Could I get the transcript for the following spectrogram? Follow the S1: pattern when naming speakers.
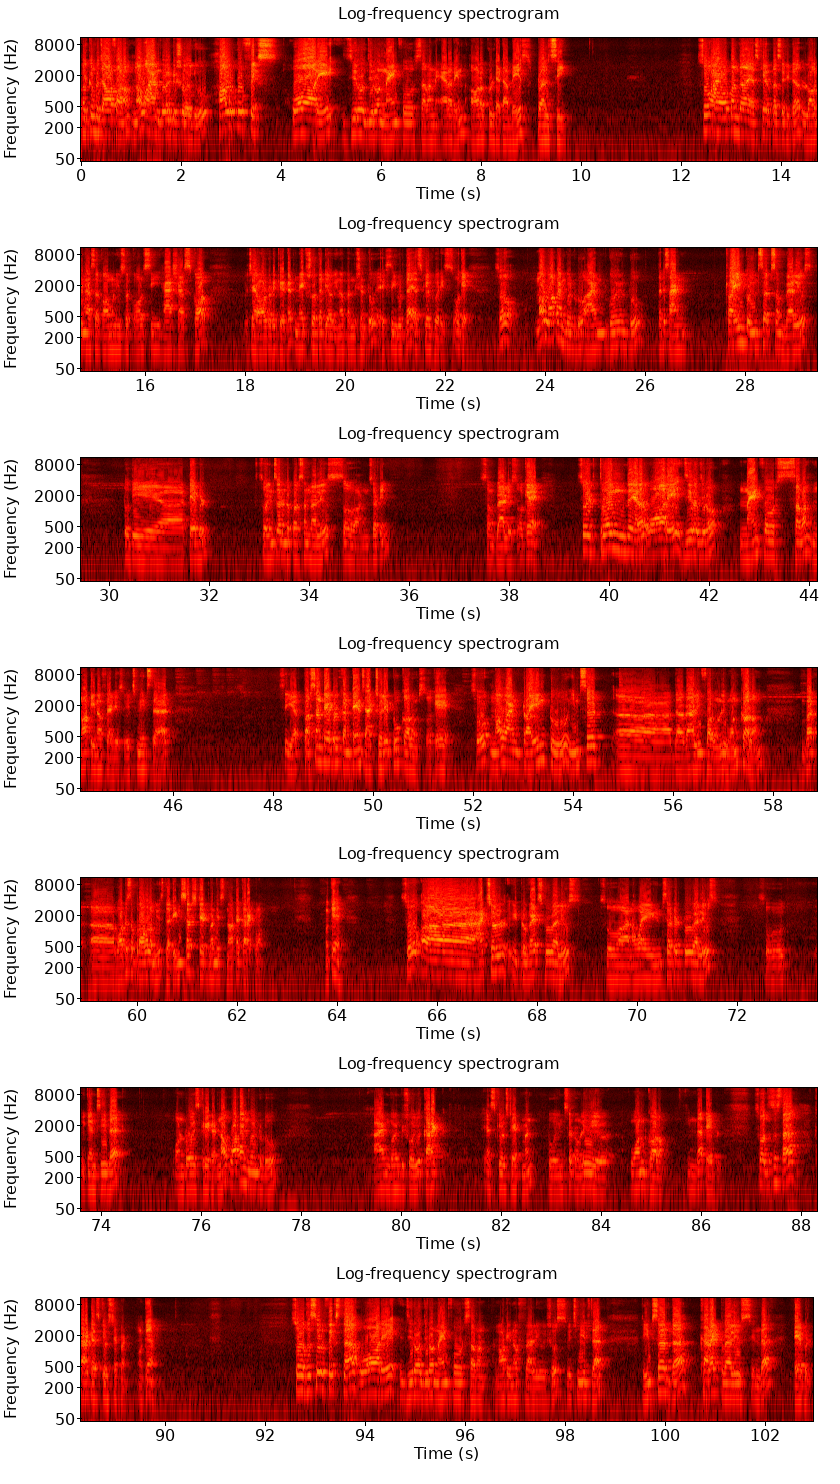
S1: Welcome to Java Forum. Now I am going to show you how to fix ORA 00947 error in Oracle database 12c. So I open the SQL Plus editor, logged in as a common user called c hash ascot which I already created. Make sure that you have enough permission to execute the SQL queries. Okay. So now what I am going to do, I am going to that is I am trying to insert some values to the uh, table. So insert into person values so i'm inserting some values okay. So it's throwing the error ORA 00947 not enough values which means that see here person table contains actually two columns okay. So now i am trying to insert uh, the value for only one column but uh, what is the problem is that insert statement is not a correct one. Okay? So uh, actual it provides two values. So uh, now I inserted two values. So you can see that one row is created. Now what I am going to do I am going to show you correct SQL statement to insert only one column in the table. So this is the correct SQL statement okay? So this will fix the ORA 00947 not enough value issues which means that insert the correct values in the table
